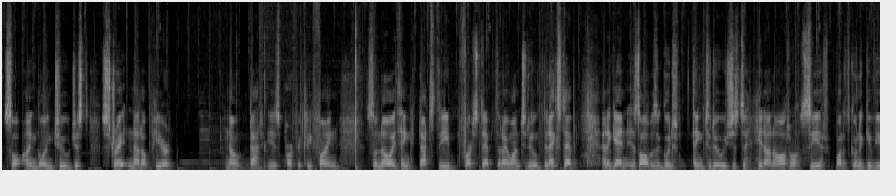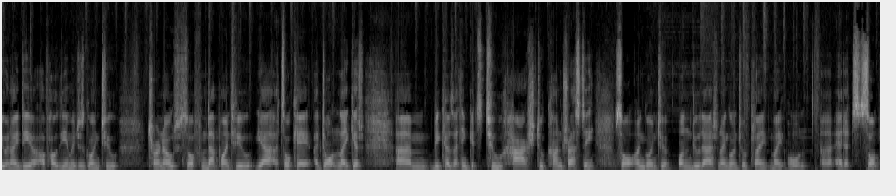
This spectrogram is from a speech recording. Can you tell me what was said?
So I'm going to just straighten that up here now that is perfectly fine. So now I think that's the first step that I want to do. The next step, and again, is always a good thing to do, is just to hit on auto, see it, what it's going to give you an idea of how the image is going to turn out. So from that point of view, yeah, it's okay. I don't like it um, because I think it's too harsh, too contrasty. So I'm going to undo that and I'm going to apply my own uh, edits. So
